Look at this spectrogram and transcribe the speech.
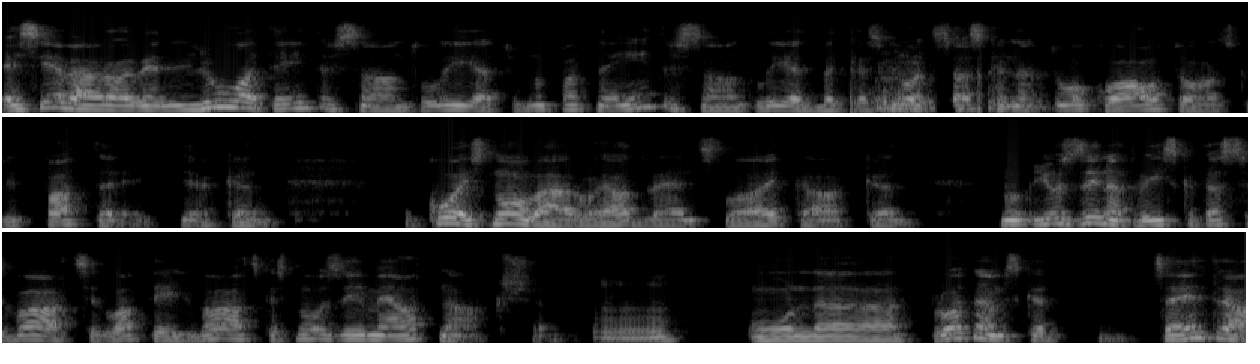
Es ievēroju vienu ļoti interesantu lietu, nu pat ne interesantu lietu, bet kas ļoti saskana ar to, ko autors grib pateikt. Ja, kad, ko es novēroju adventus laikā, kad uh, Nu, jūs zināt, visi, ka tas ir vārds, ir latīņu vārds, kas nozīmē atnākšanu. Mm -hmm. Un, protams, ka centrā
